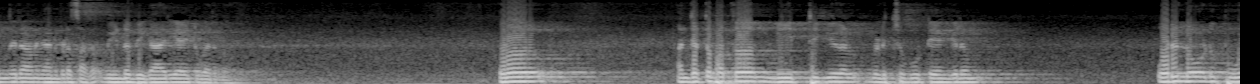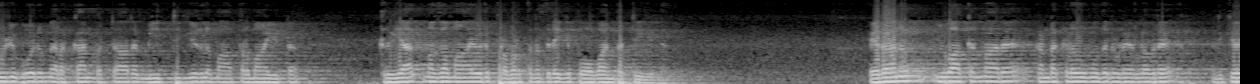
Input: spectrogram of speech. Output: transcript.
ഒന്നിലാണ് ഞാനിവിടെ സഹ വീണ്ടും വികാരിയായിട്ട് വരുന്നത്. ഒരു അഞ്ചെട്ട് പത്ത് മീറ്റിങ്ങുകൾ വിളിച്ചു കൂട്ടിയെങ്കിലും ഒരു ലോഡ് പൂഴി പോലും ഇറക്കാൻ പറ്റാതെ മീറ്റിങ്ങുകൾ മാത്രമായിട്ട് ക്രിയാത്മകമായ ഒരു പ്രവർത്തനത്തിലേക്ക് പോകാൻ പറ്റിയില്ല. ഏതാനും യുവാക്കന്മാരെ കണ്ടക്കിടവ് മുതലിവിടെയുള്ളവരെ എനിക്ക്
